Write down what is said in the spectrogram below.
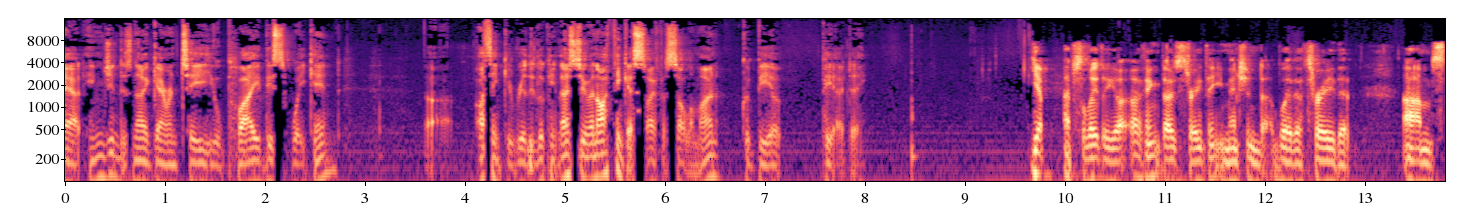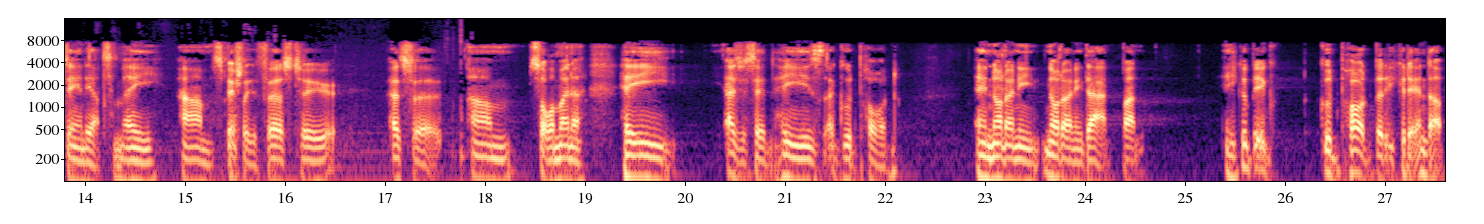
out injured. There's no guarantee he'll play this weekend. Uh, I think you're really looking at those two, and I think a Sofa Solomon could be a POD. Yep, absolutely. I think those three that you mentioned were the three that um, stand out to me, um, especially the first two. As for um, Solomona, he, as you said, he is a good pod, and not only not only that, but he could be a good pod, but he could end up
